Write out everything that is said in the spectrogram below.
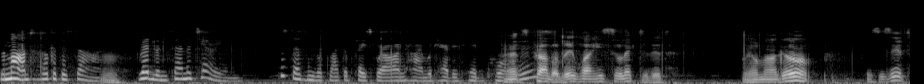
Lamont, look at the sign. Hmm. Redland Sanitarium. This doesn't look like a place where Arnheim would have his headquarters. That's probably why he selected it. Well, Margot, this is it.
